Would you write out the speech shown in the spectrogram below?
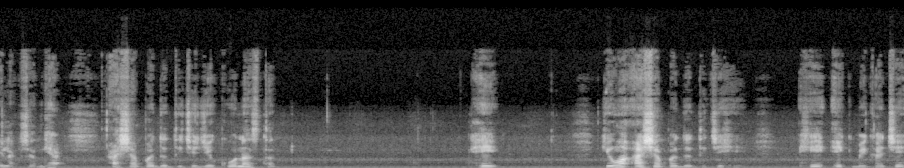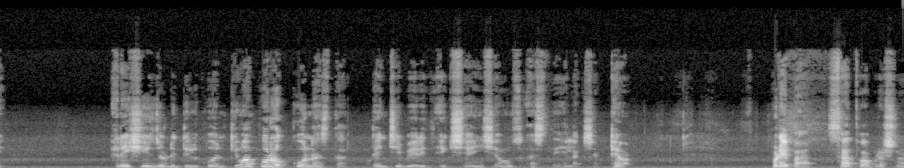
हे लक्षात घ्या. अशा पद्धतीचे जे कोण असतात हे किंवा अशा पद्धतीचे हे हे एकमेकाचे रेषी जोडीतील कोण किंवा पूरक कोण असतात त्यांची बेरीज एकशे ऐंशी अंश असते हे लक्षात ठेवा. पुढे पहा सातवा प्रश्न.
